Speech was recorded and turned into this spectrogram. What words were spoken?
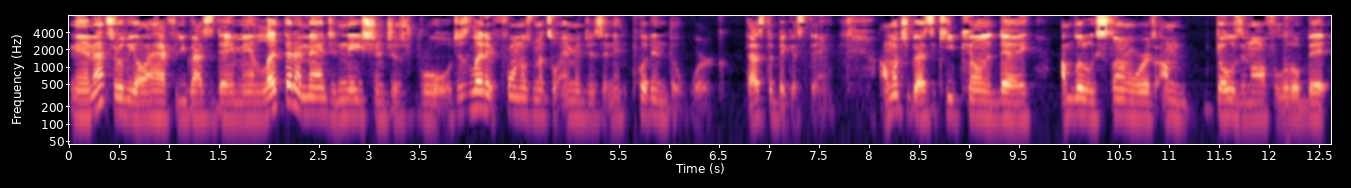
Man that's really all i have for you guys today man. Let that imagination just roll just let it form those mental images and then put in the work. That's the biggest thing. I want you guys to keep killing the day i'm literally slurring words i'm dozing off a little bit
